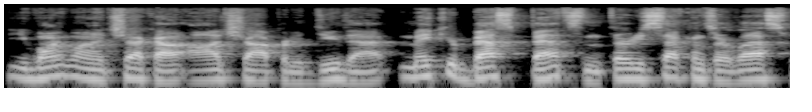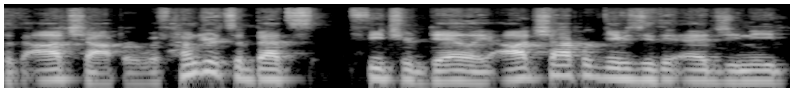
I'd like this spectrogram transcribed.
you might want to check out OddsShopper to do that. Make your best bets in 30 seconds or less with OddsShopper. With hundreds of bets featured daily, OddsShopper gives you the edge you need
